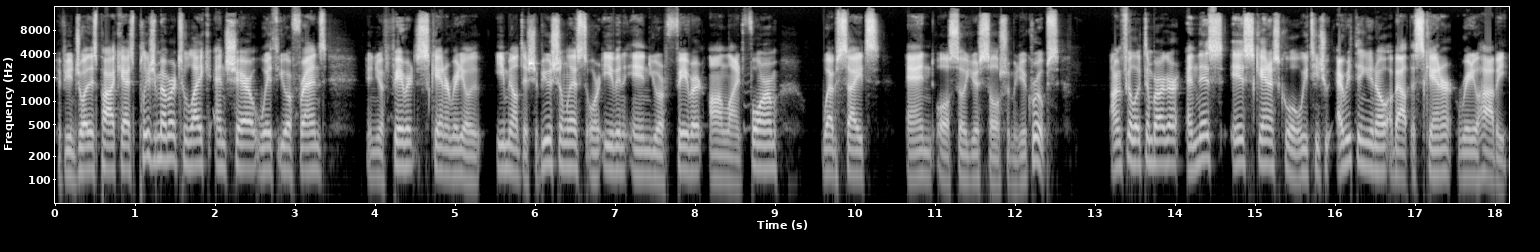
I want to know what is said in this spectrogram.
If you enjoy this podcast, please remember to like and share with your friends in your favorite Scanner Radio email distribution list or even in your favorite online forum, websites, and also your social media groups. I'm Phil Lichtenberger, and this is Scanner School. We teach you everything you know about the scanner radio hobby.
